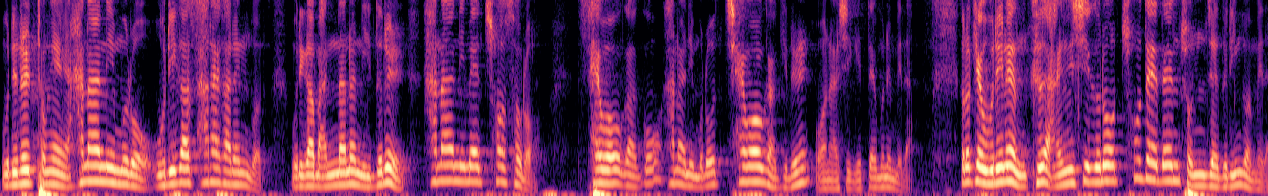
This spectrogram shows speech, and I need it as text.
우리를 통해 하나님으로 우리가 살아가는 것, 우리가 만나는 이들을 하나님의 처소로 세워가고 하나님으로 채워가기를 원하시기 때문입니다. 그렇게 우리는 그 안식으로 초대된 존재들인 겁니다.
